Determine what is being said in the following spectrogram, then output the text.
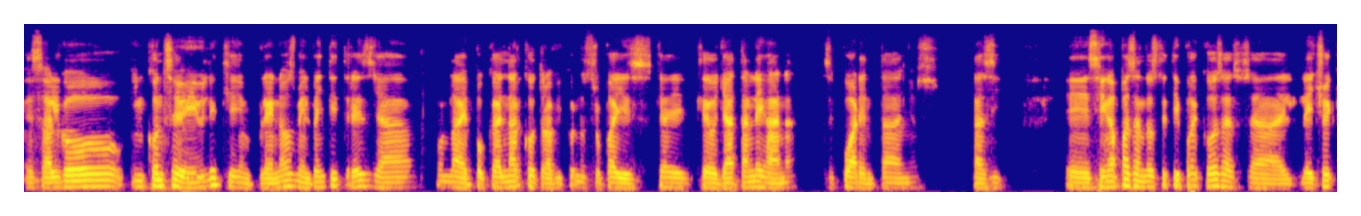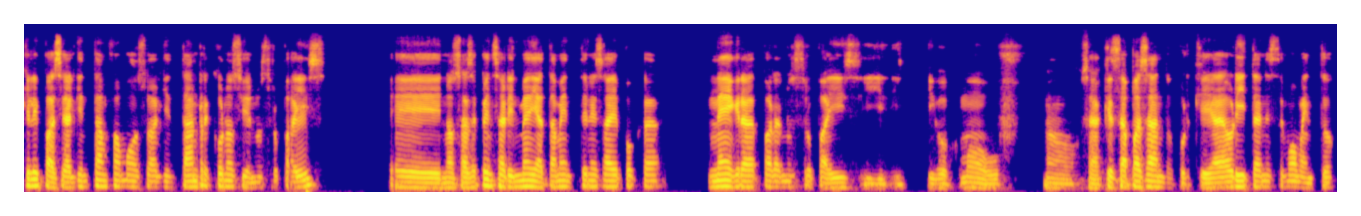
Es algo inconcebible que en pleno 2023, ya con la época del narcotráfico en nuestro país, que quedó ya tan lejana, hace 40 años casi, eh, sigan pasando este tipo de cosas. O sea, el, hecho de que le pase a alguien tan famoso, a alguien tan reconocido en nuestro país, eh, nos hace pensar inmediatamente en esa época negra para nuestro país y, y digo como, uff, no, o sea, ¿qué está pasando? Porque ahorita en este momento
